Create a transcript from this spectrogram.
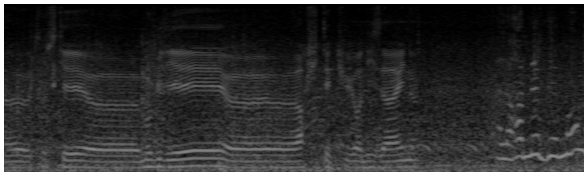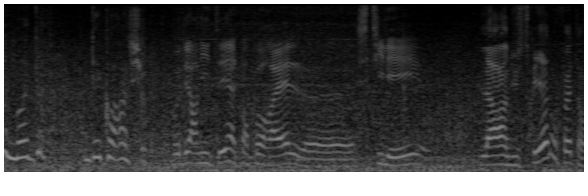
euh, tout ce qui est euh, mobilier, euh, architecture, design. Alors ameublement, mode, décoration? Modernité, intemporel, stylé. L'art industriel en fait. hein.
